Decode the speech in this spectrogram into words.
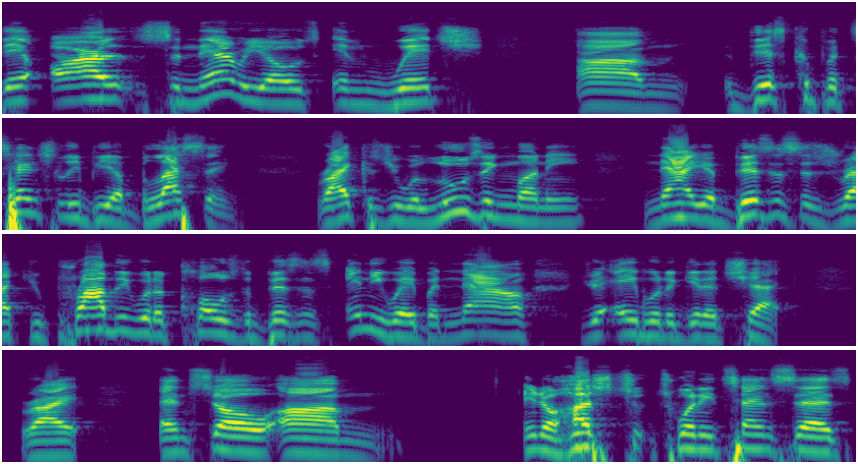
there are scenarios in which um this could potentially be a blessing right? Because you were losing money. Now your business is wrecked. You probably would have closed the business anyway, but now you're able to get a check, right? And so, um, you know, Hush 2010 says,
